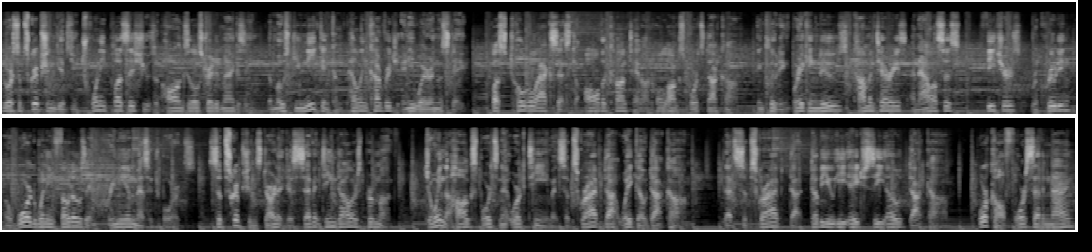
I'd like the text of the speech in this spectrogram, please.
Your subscription gives you 20 plus issues of Hogs Illustrated magazine, the most unique and compelling coverage anywhere in the state, plus total access to all the content on WholeHogSports.com, including breaking news, commentaries, analysis, features, recruiting, award winning photos, and premium message boards. Subscriptions start at just $17 per month. Join the Hog Sports Network team at subscribe.wehco.com. That's subscribe.wehco.com. Or call 479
